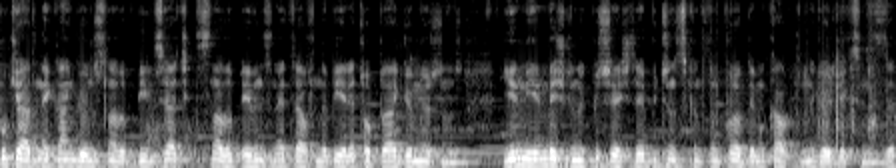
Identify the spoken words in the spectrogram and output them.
bu kağıdın ekran görüntüsünü alıp bilgisayar çıktısını alıp evinizin etrafında bir yere toprağa gömüyorsunuz. 20-25 günlük bir süreçte bütün sıkıntının problemin kalktığını göreceksinizdir.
